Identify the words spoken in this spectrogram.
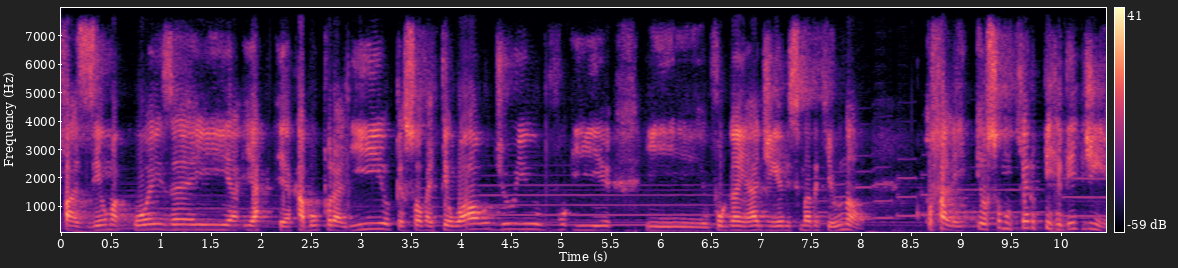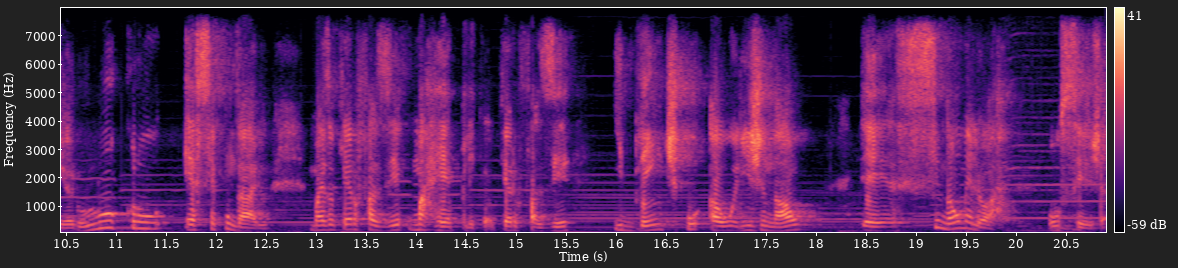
fazer uma coisa e, e, e, acabou por ali, o pessoal vai ter o áudio e, e, e vou ganhar dinheiro em cima daquilo. Não eu falei, eu só não quero perder dinheiro, o lucro é secundário, mas eu quero fazer uma réplica, eu quero fazer idêntico ao original, é, se não melhor. Ou seja,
